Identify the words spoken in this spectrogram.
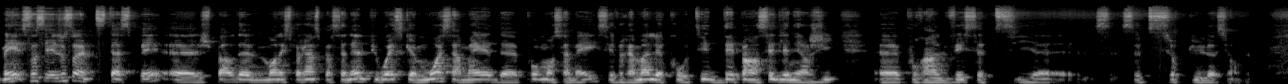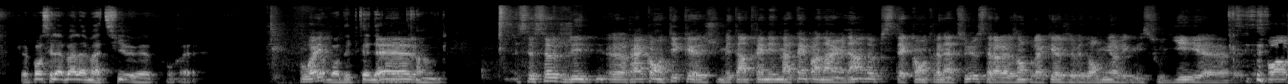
Mais ça, c'est juste un petit aspect. Euh, je parle de mon expérience personnelle, puis où est-ce que moi, ça m'aide pour mon sommeil. C'est vraiment le côté dépenser de l'énergie euh, pour enlever ce petit, euh, ce, petit surplus-là, si on veut. Je vais passer la balle à Mathieu pour ouais. aborder peut-être un autre C'est ça, j'ai raconté que je m'étais entraîné le matin pendant un an, là, puis c'était contre nature. C'était la raison pour laquelle je devais dormir avec mes souliers euh, pour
